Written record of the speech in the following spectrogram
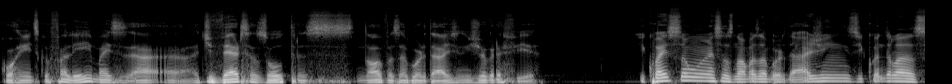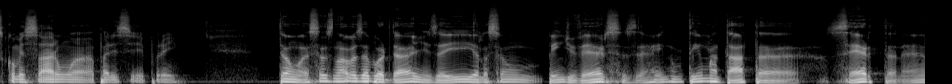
correntes que eu falei, mas há, há diversas outras novas abordagens em geografia. E quais são essas novas abordagens e quando elas começaram a aparecer por aí? Então, essas novas abordagens aí, elas são bem diversas, né? e não tem uma data certa, né?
